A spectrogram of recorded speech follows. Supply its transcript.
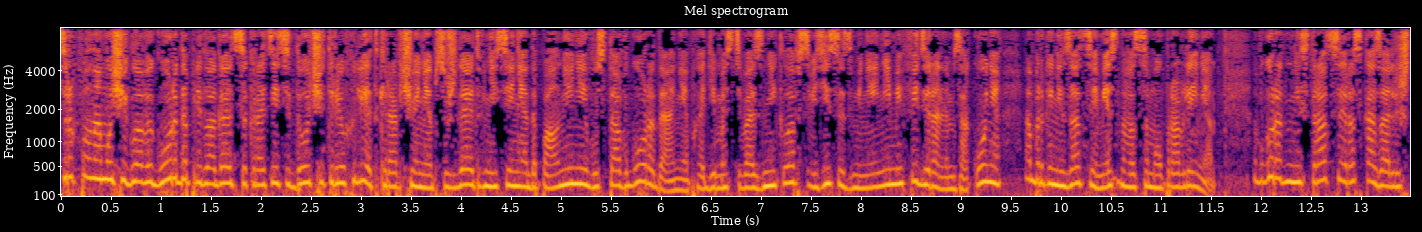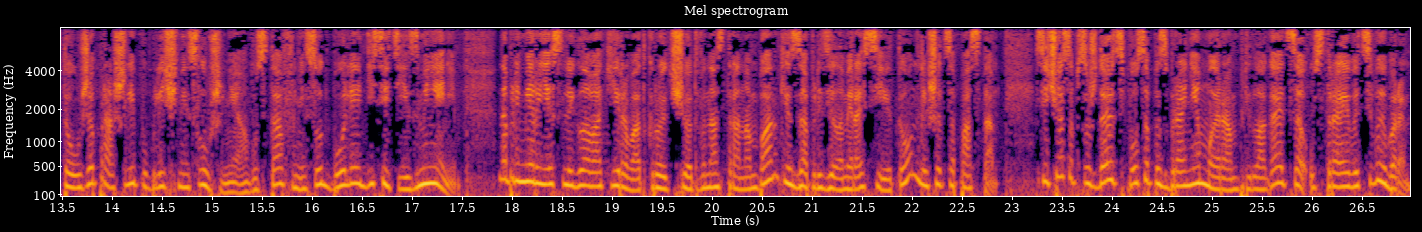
Срок полномочий главы города предлагают сократить до четырех лет. Кировчане обсуждают внесение дополнений в устав города. Необходимость возникла в связи с изменениями в федеральном законе об организации местного самоуправления. В город администрации рассказали, что уже прошли публичные слушания. В устав внесут более десяти изменений. Например, если глава Кирова откроет счет в иностранном банке за пределами России, то он лишится поста. Сейчас обсуждают способ избрания мэра. Предлагается устраивать выборы.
